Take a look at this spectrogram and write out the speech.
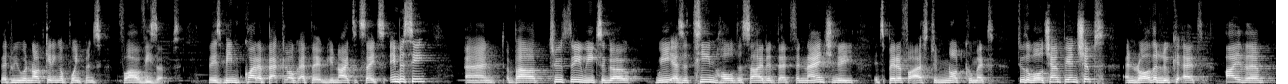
that we were not getting appointments for our visas. There's been quite a backlog at the United States Embassy and about two, three weeks ago, we as a team whole decided that financially it's better for us to not commit to the World Championships and rather look at either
